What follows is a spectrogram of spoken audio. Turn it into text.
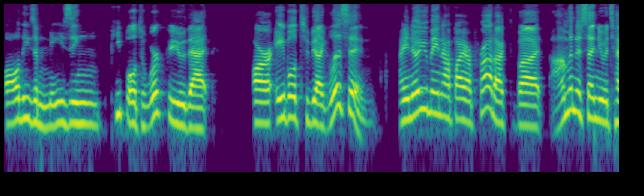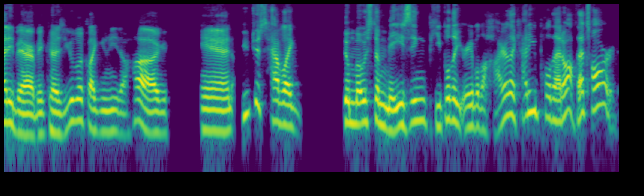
all these amazing people to work for you that are able to be like, listen, I know you may not buy our product, but I'm going to send you a teddy bear because you look like you need a hug. And you just have like the most amazing people that you're able to hire? Like, how do you pull that off? That's hard.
